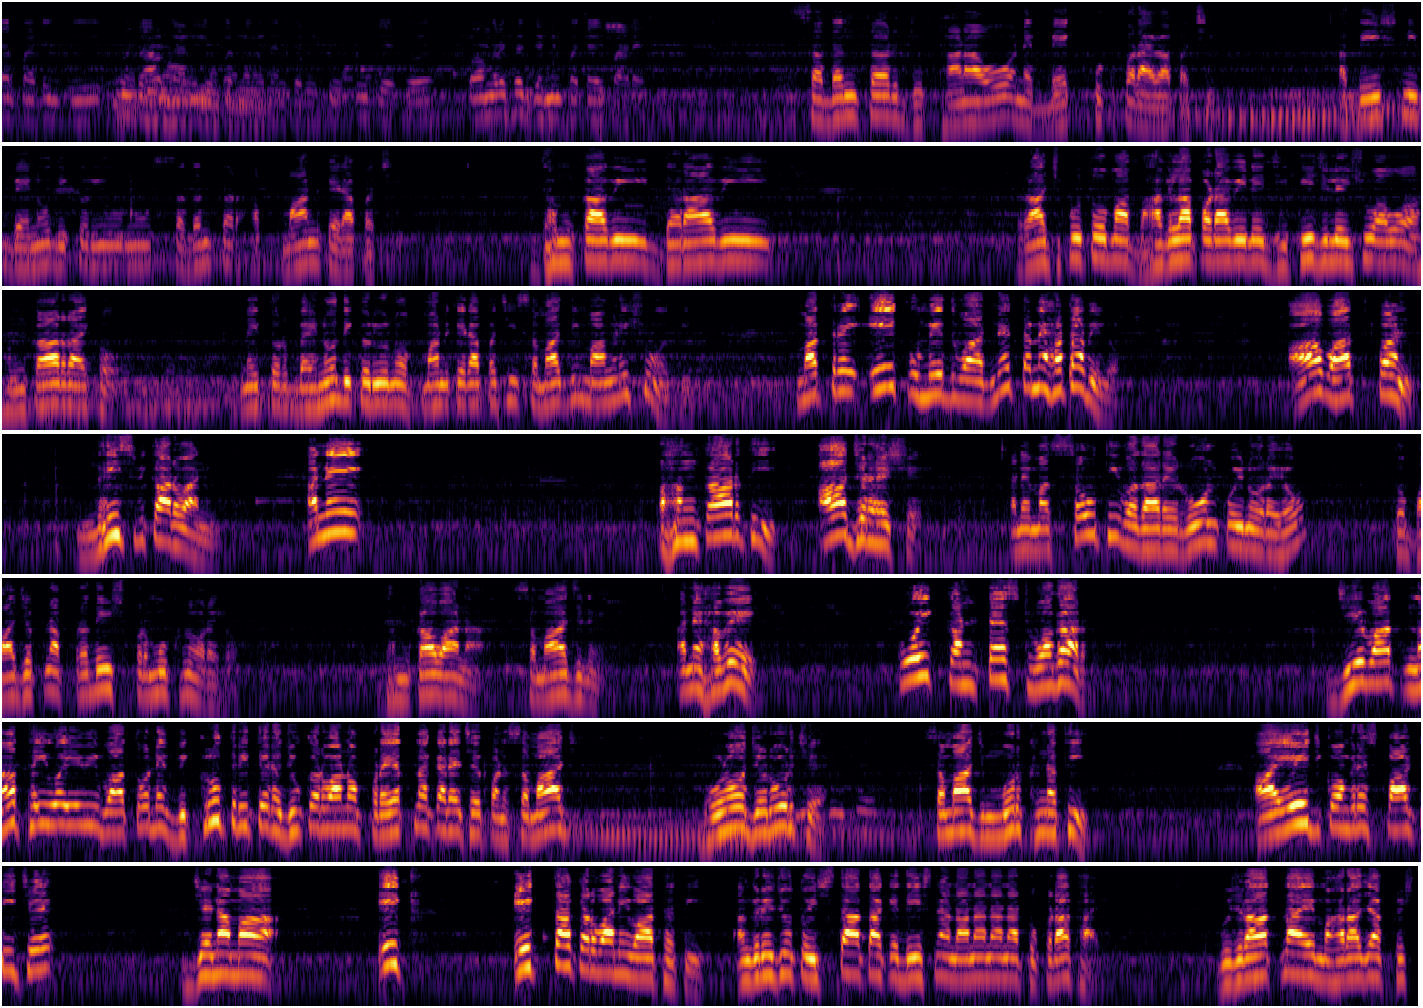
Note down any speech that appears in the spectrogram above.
R Patilji, Rahul Gandhi ઉપર નિવેદન કર્યું છે. શું કહેશો? કોંગ્રેસ જ જમીન પચાવી પાડે સદંતર જુઠ્ઠાણાઓ અને બેકફૂટ પર આવ્યા પછી, આ દેશની બહેનો દીકરીઓનું સદંતર અપમાન કર્યા પછી, ધમકાવી, ડરાવી, રાજપૂતોમાં ભાગલા પડાવીને જીતી જ લઈશું આવો અહંકાર રાખ્યો. નહીંતર બહેનો દીકરીઓનું અપમાન કર્યા પછી સમાજની માંગણી શું હતી? માત્ર એક ઉમેદવારને તમે હટાવી લો. આ વાત પણ નહીં સ્વીકારવાની. અને અહંકારથી આ જ રહેશે. અને એમાં સૌથી વધારે રોલ કોઈનો રહ્યો? તો ભાજપના પ્રદેશ પ્રમુખનો રહ્યો. ધમકાવાના સમાજને. અને હવે કોઈ કન્ટેસ્ટ વગર જે વાત ન થઈ હોય એવી વાતોને વિકૃત રીતે રજૂ કરવાનો પ્રયત્ન કરે છે, પણ સમાજ ભોળો જરૂર છે. સમાજ મૂર્ખ નથી. આ એ જ કોંગ્રેસ પાર્ટી છે, જેનામાં એક એકતા કરવાની વાત હતી. અંગ્રેજો તો ઈચ્છતા હતા કે દેશના નાના નાના ટુકડા થાય. ગુજરાતના એ મહારાજા કૃષ્ણ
